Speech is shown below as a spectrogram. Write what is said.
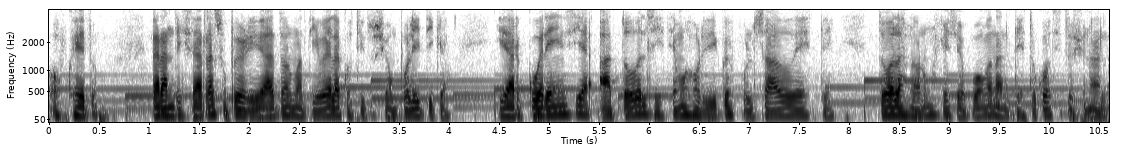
Objeto. Garantizar la superioridad normativa de la Constitución política y dar coherencia a todo el sistema jurídico expulsado de este, todas las normas que se opongan al texto constitucional.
